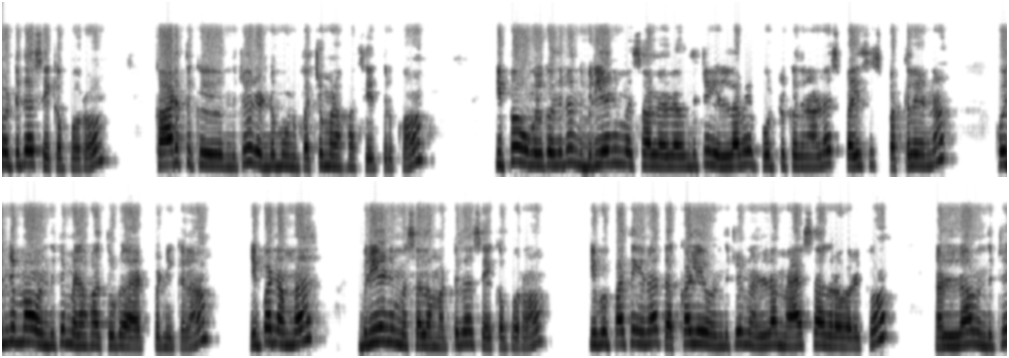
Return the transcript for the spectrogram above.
மட்டும் தான் சேர்க்க போகிறோம் காரத்துக்கு வந்துட்டு ரெண்டு மூணு பச்சை மிளகாய் சேர்த்துருக்கோம். இப்போ உங்களுக்கு வந்துட்டு அந்த பிரியாணி மசாலாவில் வந்துட்டு எல்லாமே போட்டிருக்கிறதுனால ஸ்பைசஸ் பத்தலைன்னா கொஞ்சமாக வந்துட்டு மிளகாத்தூள் ஆட் பண்ணிக்கலாம். இப்போ நம்ம பிரியாணி மசாலா மட்டும்தான் சேர்க்க போகிறோம் இப்போ பார்த்தீங்கன்னா தக்காளியை வந்துட்டு நல்லா மேஷ் ஆகுற வரைக்கும் நல்லா வந்துட்டு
